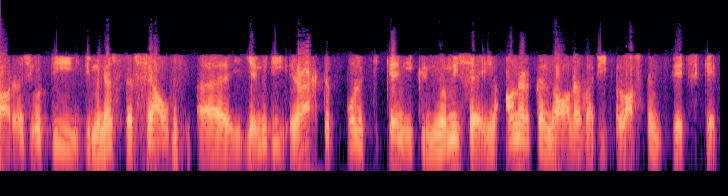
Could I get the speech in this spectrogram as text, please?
daar is ook die die minister self. Uh jy moet die regte politieke en ekonomiese en ander kanale wat die belastingwet skep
